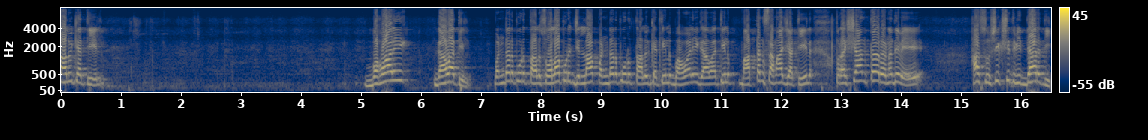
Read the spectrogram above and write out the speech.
तालुक्यातील बहवाळी गावातील पंढरपूर तालु सोलापूर जिल्हा पंढरपूर तालुक्यातील बहवाळी गावातील मातंग समाजातील प्रशांत रणदेवे हा सुशिक्षित विद्यार्थी.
